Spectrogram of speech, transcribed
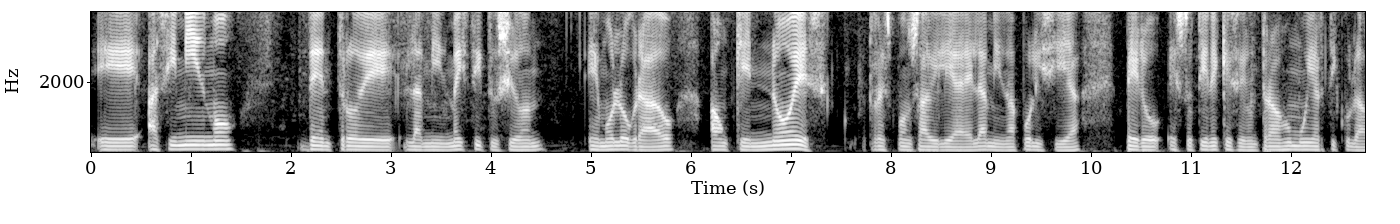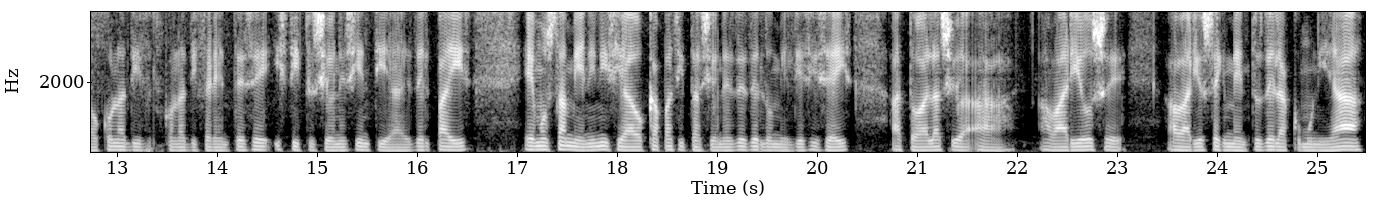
Eh, asimismo, dentro de la misma institución hemos logrado, aunque no es responsabilidad de la misma policía, pero esto tiene que ser un trabajo muy articulado con las, con las diferentes eh, instituciones y entidades del país. Hemos también iniciado capacitaciones desde el 2016 a toda la ciudad, a, varios, eh, a varios segmentos de la comunidad,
